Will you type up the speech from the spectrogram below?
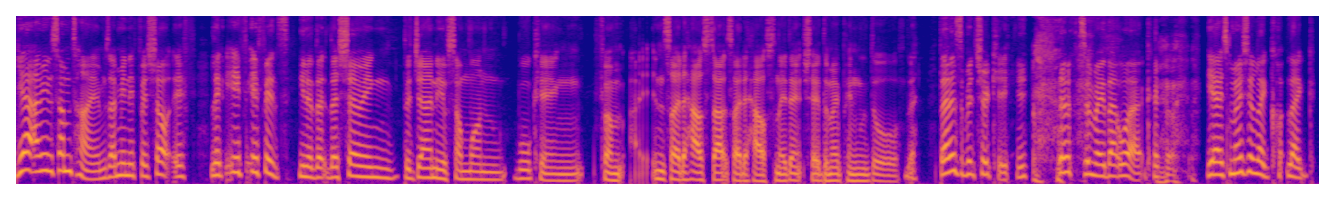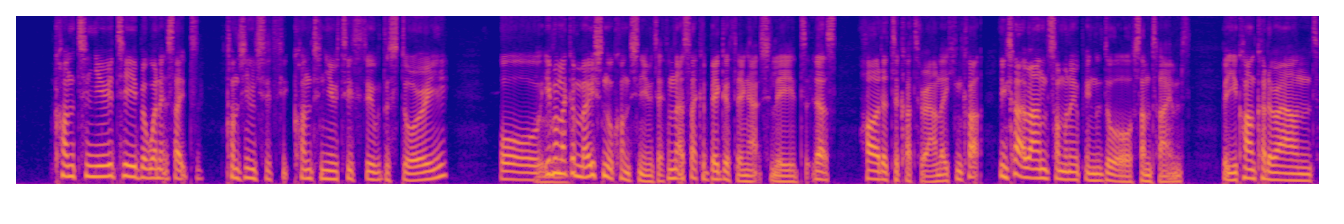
Yeah, I mean sometimes. I mean if a shot, if like if if it's you know they're they're showing the journey of someone walking from inside a house to outside a house, and they don't show them opening the door, then it's a bit tricky to make that work. Yeah. Yeah, it's mostly like like continuity, but when it's like continuity continuity to do with the story, or even Mhm. like emotional continuity, I think that's like a bigger thing actually. It's, that's harder to cut around. Like you can cut you can cut around someone opening the door sometimes, but you can't cut around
